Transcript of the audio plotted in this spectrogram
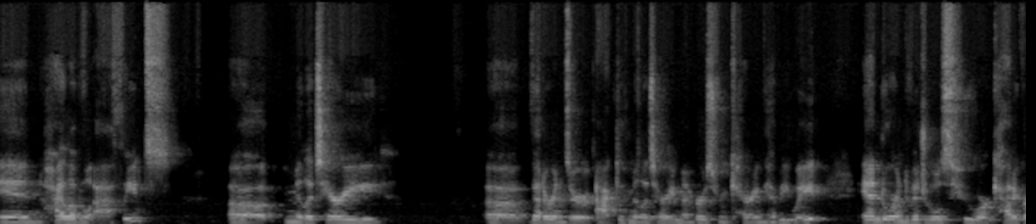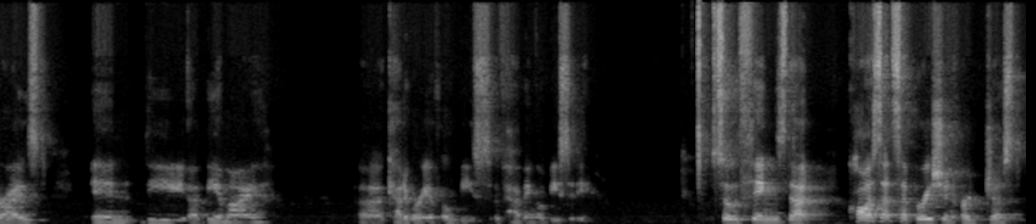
in high level athletes, uh, military uh, veterans or active military members from carrying heavy weight, and or individuals who are categorized in the uh, BMI uh, category of obese, of having obesity. So things that cause that separation are just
